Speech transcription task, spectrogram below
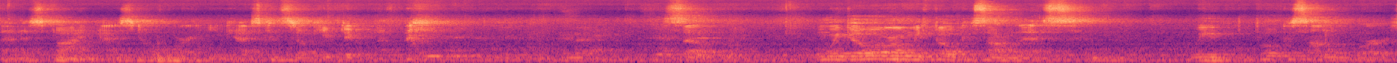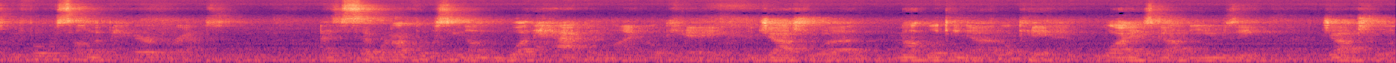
that is fine, guys. Don't worry. You guys can still keep doing that. So, when we go over and we focus on this, we focus on the words, we focus on the paragraphs. As I said, we're not focusing on what happened, like, okay, Joshua, not looking at, okay, why is God using Joshua?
